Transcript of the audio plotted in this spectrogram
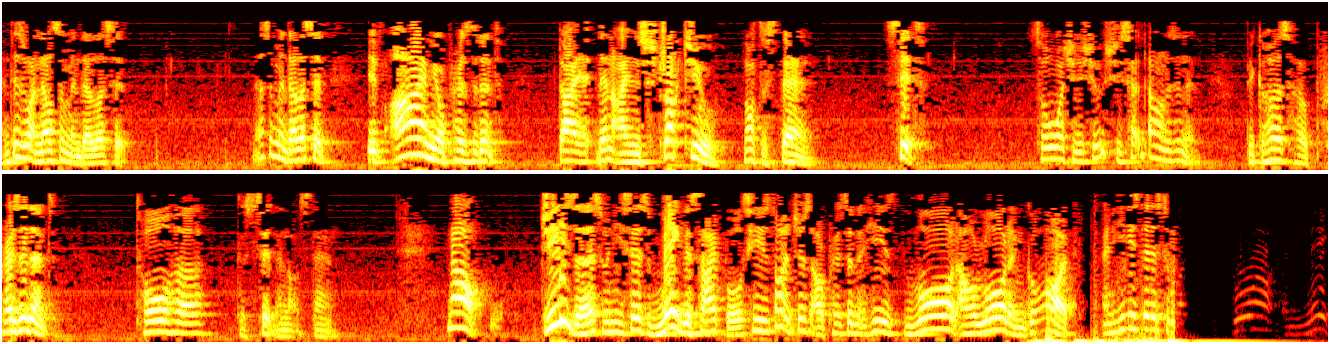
And this is what Nelson Mandela said. Nelson Mandela said, if I'm your president, then I instruct you not to stand. Sit. So what should she do? She sat down, isn't it? Because her president told her to sit and not stand. Now, Jesus, when he says make disciples, he is not just our president, he is Lord, our Lord and God. And he says to us, go out and make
